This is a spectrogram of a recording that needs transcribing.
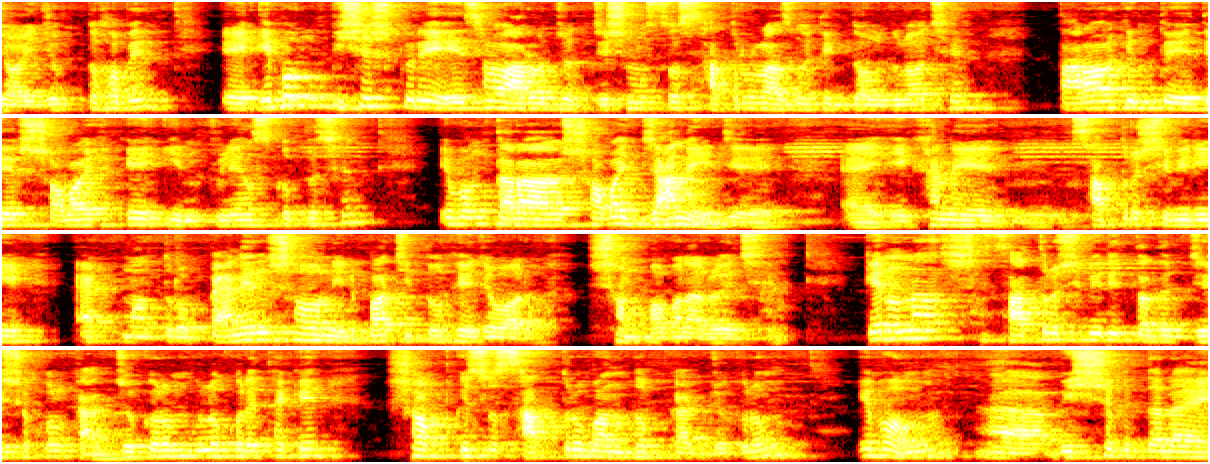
জয়যুক্ত হবে। এবং বিশেষ করে এছাড়াও আরও যে সমস্ত ছাত্র রাজনৈতিক দলগুলো আছে, তারাও কিন্তু এদের সবাইকে ইনফ্লুয়েন্স করতেছে এবং তারা সবাই জানে যে এখানে ছাত্র শিবিরই একমাত্র প্যানেল সহ নির্বাচিত হয়ে যাওয়ার সম্ভাবনা রয়েছে। কেননা, ছাত্র শিবিরই তাদের যে সকল কার্যক্রমগুলো করে থাকে সব কিছু ছাত্র বান্ধব কার্যক্রম এবং বিশ্ববিদ্যালয়ে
